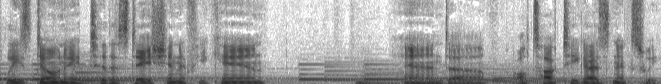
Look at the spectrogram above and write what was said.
Please donate to the station if you can. And uh, I'll talk to you guys next week.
